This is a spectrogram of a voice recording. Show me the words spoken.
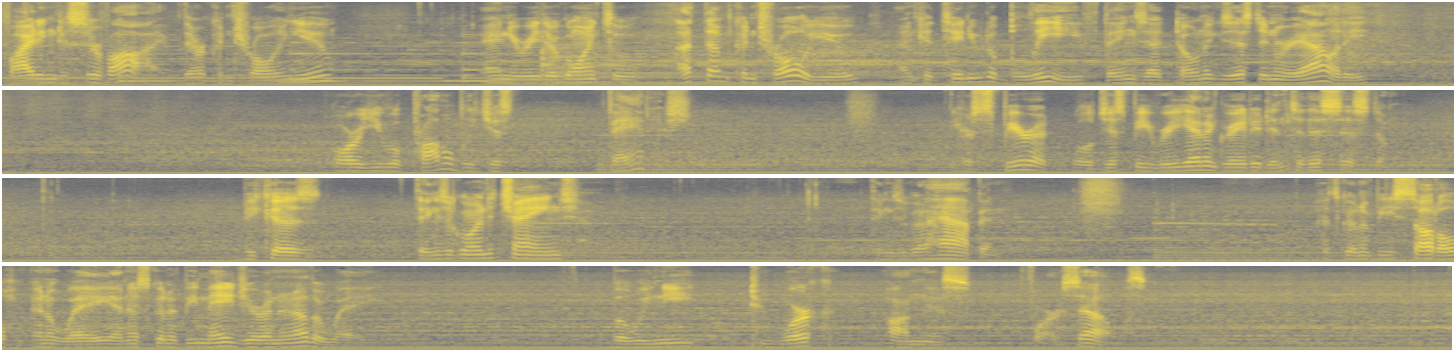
fighting to survive. They're controlling you, and you're either going to let them control you and continue to believe things that don't exist in reality, or you will probably just vanish. Your spirit will just be reintegrated into this system because things are going to change. Things are going to happen. It's going to be subtle in a way, and it's going to be major in another way. But we need to work on this for ourselves.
